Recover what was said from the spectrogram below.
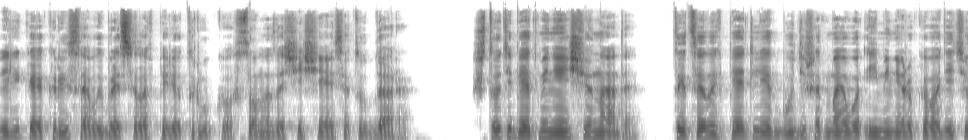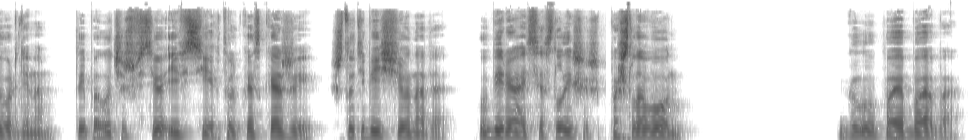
Великая крыса выбросила вперед руку, словно защищаясь от удара. «Что тебе от меня еще надо? Ты целых пять лет будешь от моего имени руководить орденом. Ты получишь все и всех, только скажи, что тебе еще надо? Убирайся, слышишь? Пошла вон!» Глупая баба,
